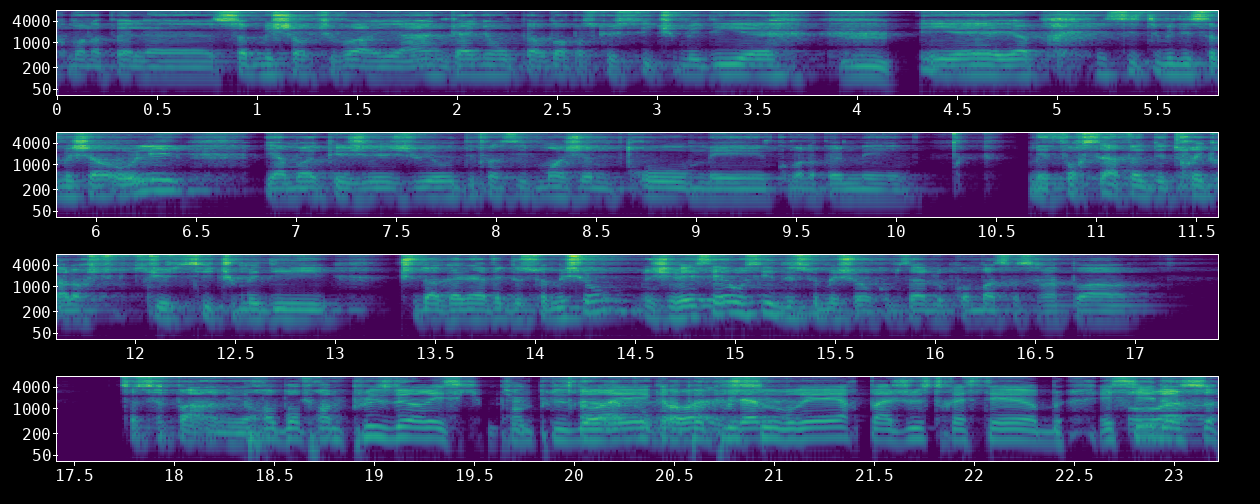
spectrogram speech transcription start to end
comment on appelle, euh, submission, tu vois. Il y a un gagnant ou perdant, parce que si tu me dis. euh, et, euh, et après, si tu me dis submission only, il y a moi que je vais jouer au défensivement, j'aime trop mes. Comment on appelle, mes mais forcer avec des trucs. Alors, si tu, si tu me dis tu dois gagner avec des submissions, je vais essayer aussi des submissions. Comme ça, le combat, ça sera pas, ça sera pas ennuyant. Pour, pour prendre plus de risques, prendre plus de Ouais, risques, un peu plus s'ouvrir, pas juste rester, euh, essayer de, Ouais. so-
